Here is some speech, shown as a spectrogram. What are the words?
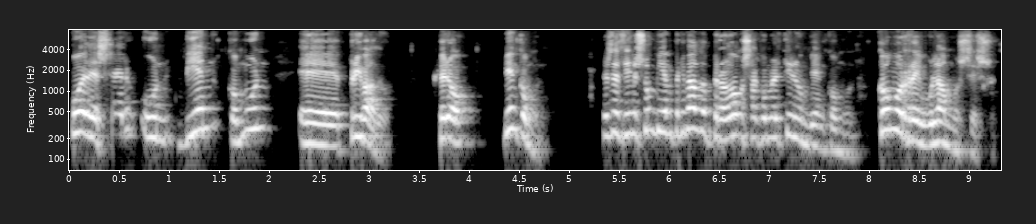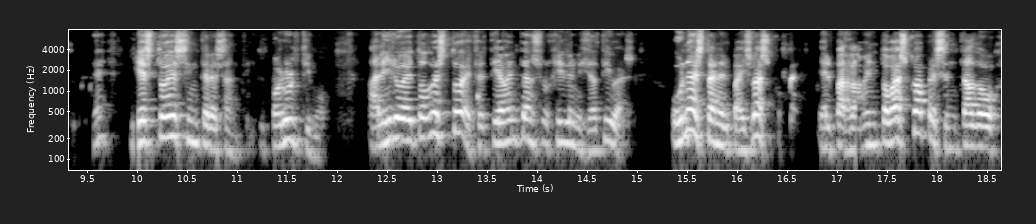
puede ser un bien común eh, privado, pero bien común. Es decir, es un bien privado, pero lo vamos a convertir en un bien común. ¿Cómo regulamos eso? ¿Eh? Y esto es interesante. Y por último, al hilo de todo esto, efectivamente han surgido iniciativas. Una está en el País Vasco. El Parlamento Vasco ha presentado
